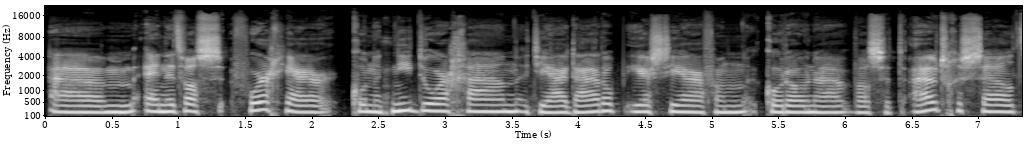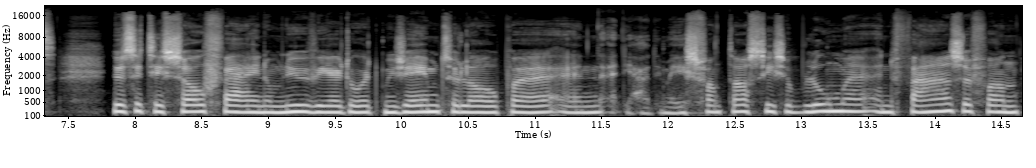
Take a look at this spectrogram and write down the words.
Um, en het was vorig jaar kon het niet doorgaan. Het jaar daarop, het eerste jaar van corona, was het uitgesteld. Dus het is zo fijn om nu weer door het museum te lopen. En, en ja, de meest fantastische bloemen en vazen van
